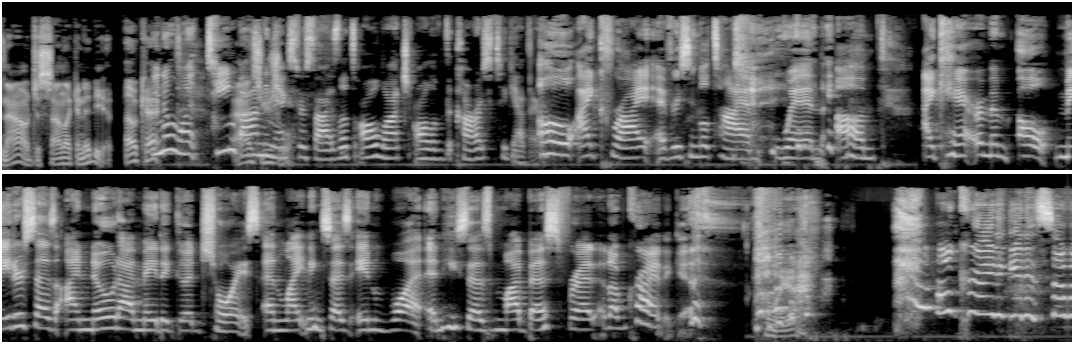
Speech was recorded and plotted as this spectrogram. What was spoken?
now just sound like an idiot. Okay. you know what? Team As bonding usual. exercise. Let's all watch all of the cars together. Oh, I cry every single time when um I can't remember. Oh, Mater says, I knowed I made a good choice. And Lightning says, In what? And he says, My best friend. And I'm crying again. Oh my God. I'm crying again. It's so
